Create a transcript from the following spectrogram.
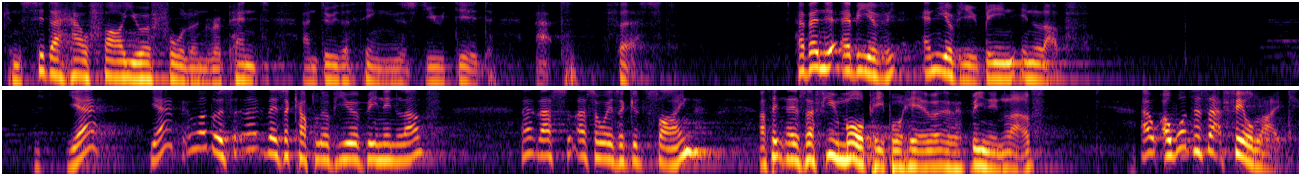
Consider how far you have fallen. Repent and do the things you did at first. Have any, any, of, any of you been in love? Yeah? Yeah? Well, there's, uh, there's a couple of you who have been in love. Uh, that's, that's always a good sign. I think there's a few more people here who have been in love. Uh, uh, what does that feel like?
